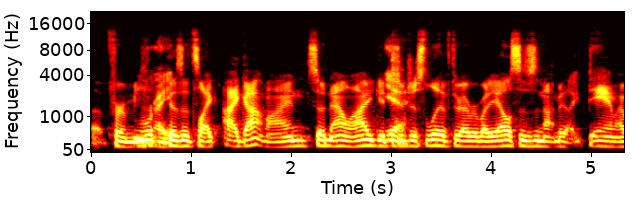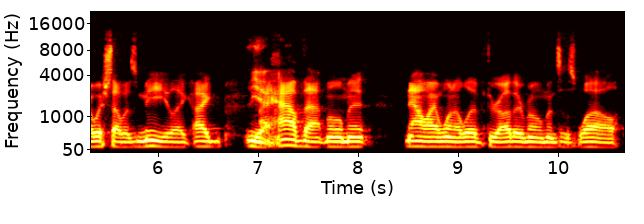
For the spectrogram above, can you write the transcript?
uh, for me Right. because it's like I got mine, so now I get Yeah. to just live through everybody else's and not be like, damn, I wish that was me. Like I, I have that moment. Now I want to live through other moments as well.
